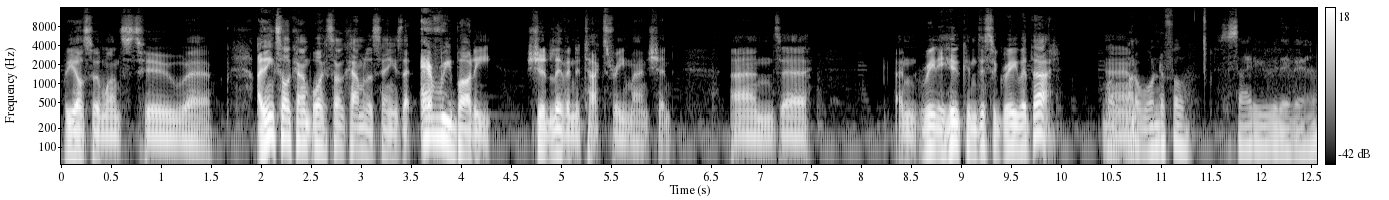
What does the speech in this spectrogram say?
But he also wants to. Uh, I think Sol Campbell, what Sol Campbell is saying is that everybody should live in a tax-free mansion, and uh, and really, who can disagree with that? What, Um, what a wonderful society we live in. Huh?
